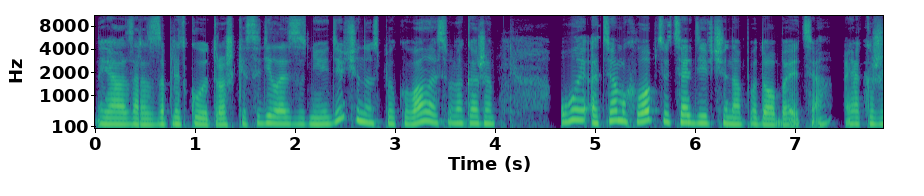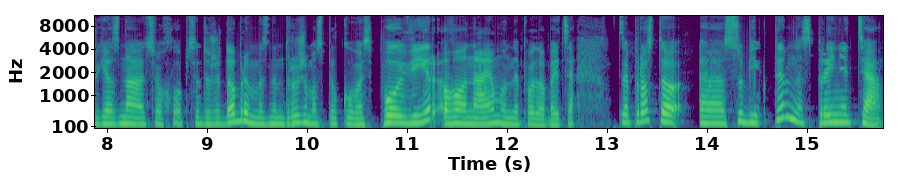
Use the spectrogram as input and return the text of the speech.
Я зараз запліткую трошки. Сиділа з однією дівчиною, спілкувалась. Вона каже: Ой, а цьому хлопцю ця дівчина подобається. А я кажу: я знаю цього хлопця дуже добре. Ми з ним дружимо, спілкуємось. Повір, вона йому не подобається. Це просто е, суб'єктивне сприйняття.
